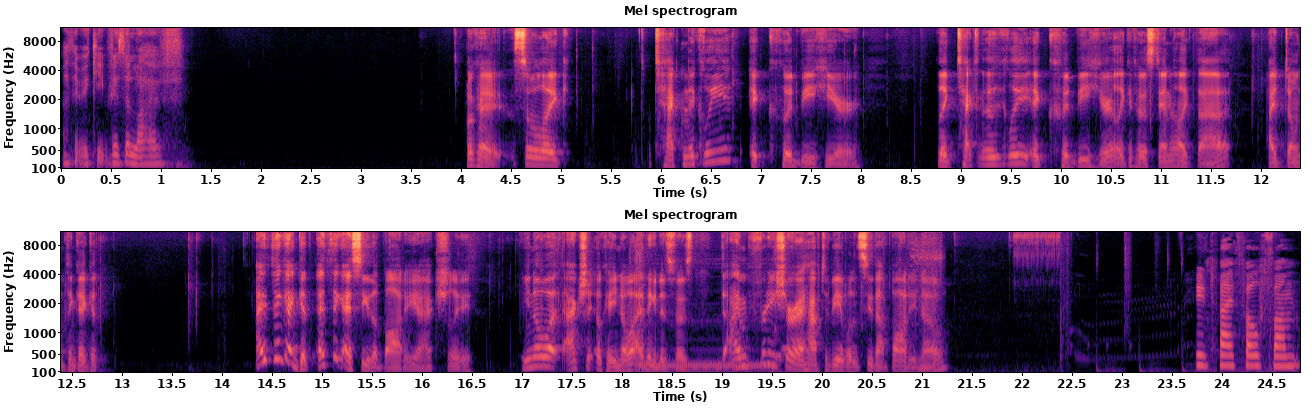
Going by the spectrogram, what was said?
I think we keep Viz alive. Okay, so like technically it could be here. Like technically it could be here. Like if it was standing like that, I don't think I could I think I get I think I see the body actually. You know what? Actually, okay, you know what? I think it is Fizz. I'm pretty sure I have to be able to see that body, no? By full thumb.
